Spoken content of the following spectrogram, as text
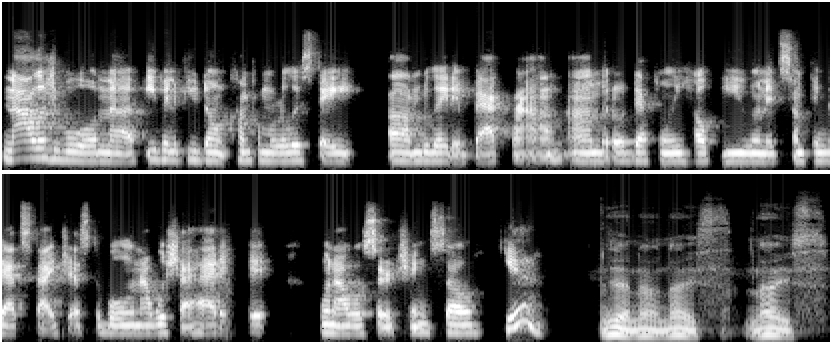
knowledgeable enough, even if you don't come from a real estate um, related background, um, it'll definitely help you. And it's something that's digestible. And I wish I had it when I was searching. So, yeah. Yeah, no, nice, nice.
